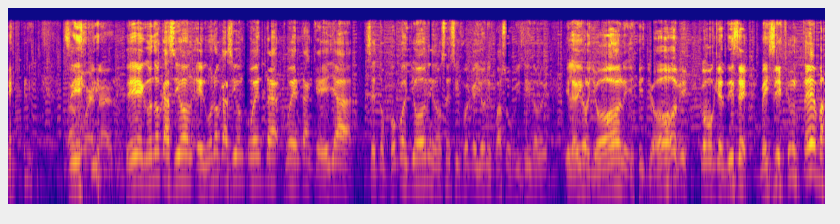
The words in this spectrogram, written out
sí, sí, en una ocasión, en una ocasión cuenta, cuentan que ella se topó con Johnny, no sé si fue que Johnny fue a su oficina y le dijo, Johnny, Johnny, como quien dice, me hiciste un tema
